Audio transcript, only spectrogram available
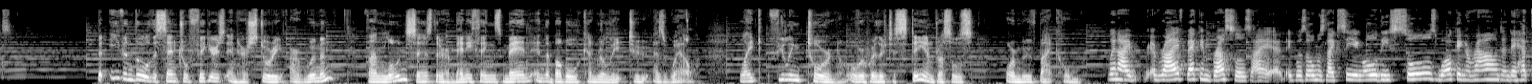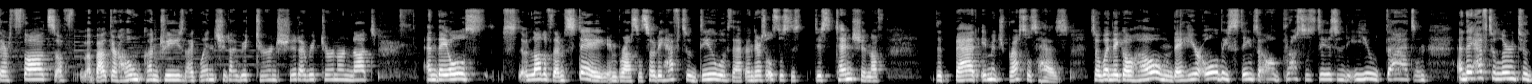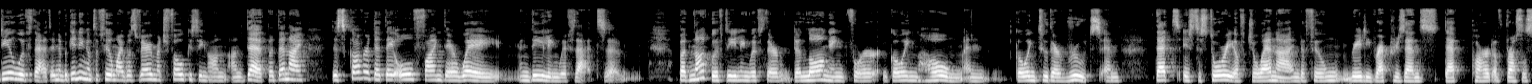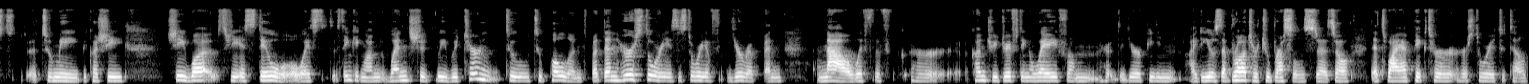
But even though the central figures in her story are women, Van Loon says there are many things men in the bubble can relate to as well, like feeling torn over whether to stay in Brussels or move back home when I arrived back in Brussels, I, it was almost like seeing all these souls walking around, and they had their thoughts of about their home countries, like when should I return? Should I return or not? And they all, a lot of them, stay in Brussels, so they have to deal with that. And there's also this, this tension of the bad image Brussels has. So when they go home, they hear all these things, oh, Brussels this and the EU that, and and they have to learn to deal with that. In the beginning of the film, I was very much focusing on on that, but then I discovered that they all find their way in dealing with that, um, but not with dealing with their the longing for going home and going to their roots. And that is the story of Joanna in the film. Really represents that part of Brussels t- to me because she she was she is still always thinking on when should we return to to Poland. But then her story is the story of Europe and now with, with her country drifting away from her, the European ideals that brought her to Brussels. Uh, so that's why I picked her, her story to tell.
